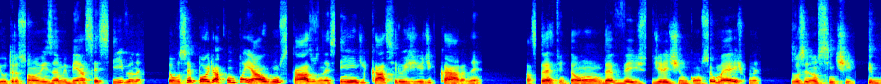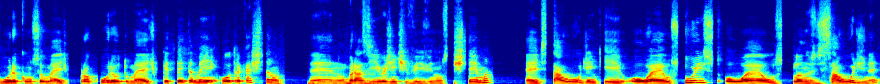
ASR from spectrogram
e o ultrassom é um exame bem acessível, né? Então você pode acompanhar alguns casos, né, sem indicar cirurgia de cara, né? Tá certo? Então deve ver isso direitinho com o seu médico, né? Se você não se sentir segura com o seu médico, procure outro médico, porque tem também outra questão, né? No Brasil a gente vive num sistema é, de saúde em que ou é o SUS ou é os planos de saúde, né?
